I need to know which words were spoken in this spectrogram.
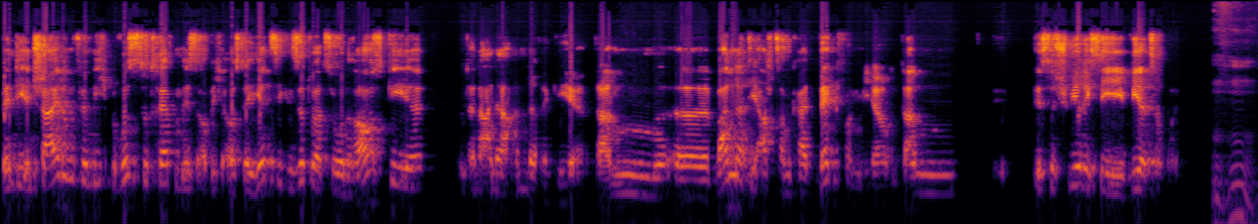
wenn die Entscheidung für mich bewusst zu treffen ist, ob ich aus der jetzigen Situation rausgehe und in eine andere gehe, dann äh, wandert die Achtsamkeit weg von mir und dann ist es schwierig, sie wiederzuholen. Mhm.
